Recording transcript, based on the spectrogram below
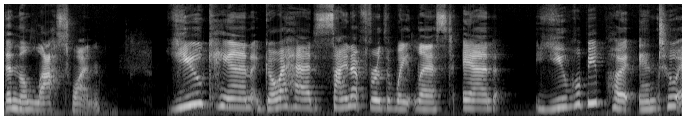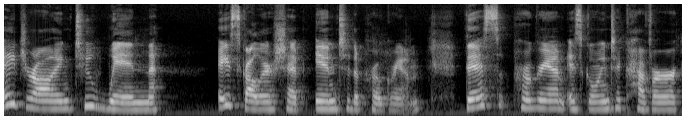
than the last one. You can go ahead, sign up for the waitlist, and you will be put into a drawing to win a scholarship into the program. This program is going to cover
